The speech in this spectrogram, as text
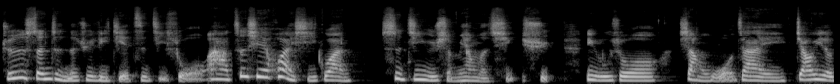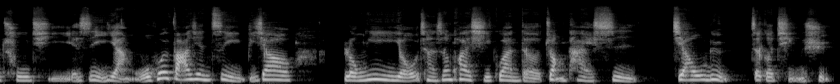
就是深层的去理解自己说啊，这些坏习惯。是基于什么样的情绪？例如说，像我在交易的初期也是一样，我会发现自己比较容易有产生坏习惯的状态是焦虑这个情绪。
